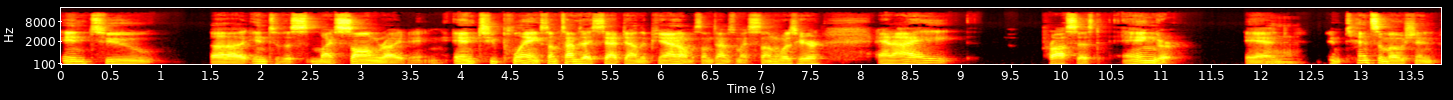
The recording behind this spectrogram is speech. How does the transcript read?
into uh, into this my songwriting and to playing. Sometimes I sat down the piano. Sometimes my son was here, and I processed anger and mm. intense emotion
